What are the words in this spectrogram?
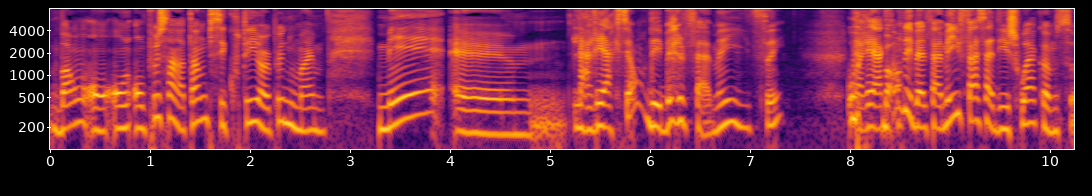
bon, on, on, on peut s'entendre puis s'écouter un peu nous-mêmes. Mais euh, la réaction des belles familles, tu sais. Oui, la réaction bon. des belles familles face à des choix comme ça.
